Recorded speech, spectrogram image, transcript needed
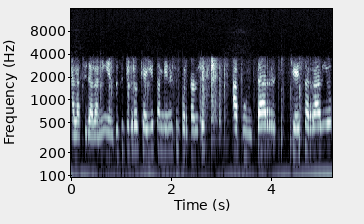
a la ciudadanía. Entonces yo creo que ahí también es importante apuntar que esa radio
